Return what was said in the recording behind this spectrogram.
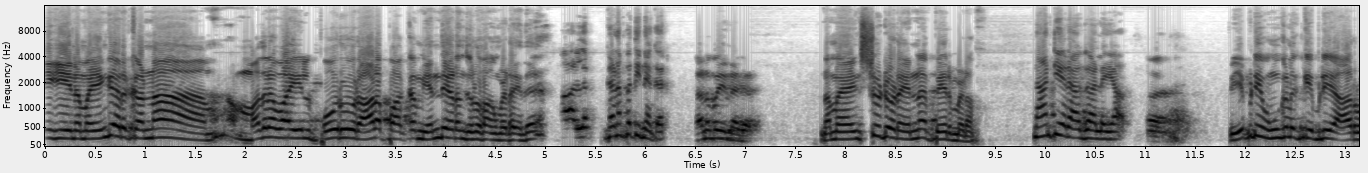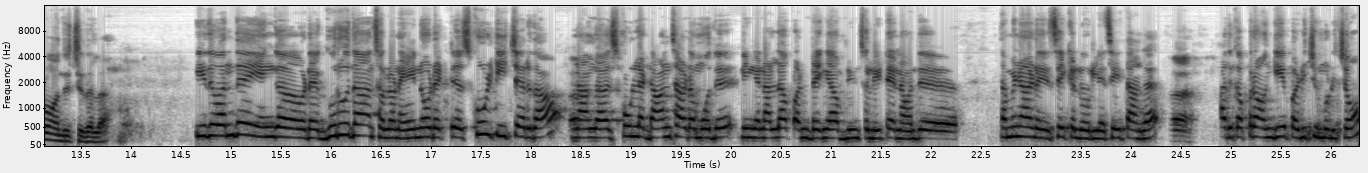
இன்னைக்கு நம்ம எங்க இருக்கோம்னா மதுரவாயில் போரூர் ஆலப்பாக்கம் எந்த இடம் சொல்லுவாங்க மேடம் இது? கணபதி நகர். கணபதி நகர். நம்ம இன்ஸ்டியூட்டோட என்ன பேர் மேடம்? நாட்டிய ராகாலயா எப்படி உங்களுக்கு எப்படி ஆர்வம் வந்துச்சு இதுல? இது வந்து எங்களோட குரு தான் சொல்லணும். என்னோட ஸ்கூல் டீச்சர் தான். நாங்க ஸ்கூல்ல டான்ஸ் ஆடும் போது நீங்க நல்லா பண்றீங்க அப்படின்னு சொல்லிட்டு என்னை வந்து தமிழ்நாடு இசைக்கல்லூரில சேர்த்தாங்க. அதுக்கப்புறம் அங்கேயே படிச்சு முடிச்சோம்.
